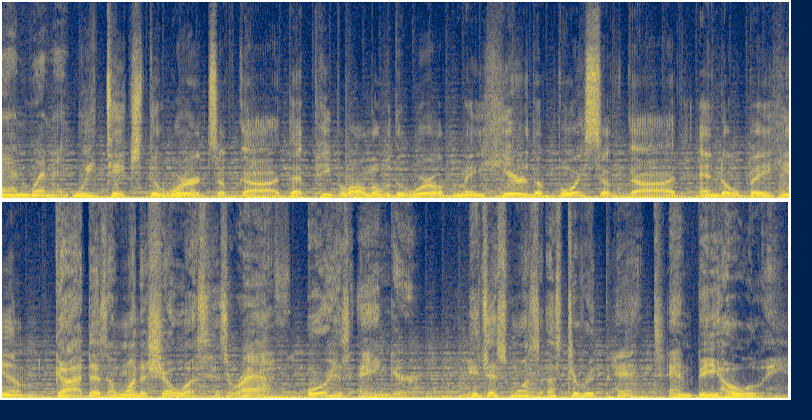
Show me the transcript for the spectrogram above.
and women. We teach the words of God that people all over the world may hear the voice of God and obey Him. God doesn't want to show us His wrath or His anger. He just wants us to repent and be holy.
